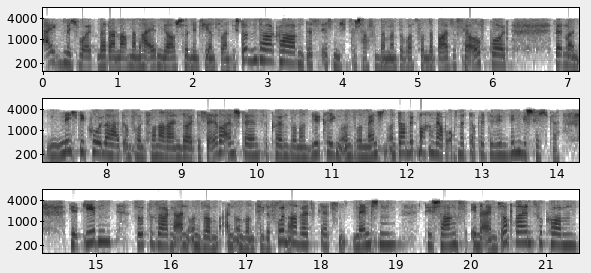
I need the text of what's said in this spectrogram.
eigentlich wollten wir dann nach einem halben Jahr schon den 24-Stunden-Tag haben. Das ist nicht zu schaffen, wenn man sowas von der Basis her aufbaut. Wenn man nicht die Kohle hat, um von vornherein Leute selber anstellen zu können, sondern wir kriegen unsere Menschen und damit machen wir aber auch eine doppelte Win-Win-Geschichte. Wir geben sozusagen an unserem, an unseren Telefonarbeitsplätzen Menschen die Chance, in einen Job reinzukommen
